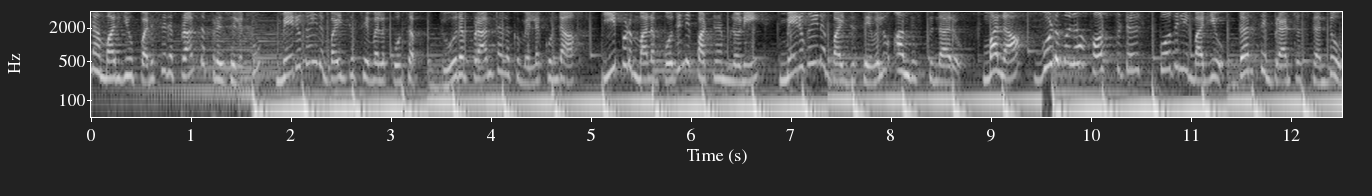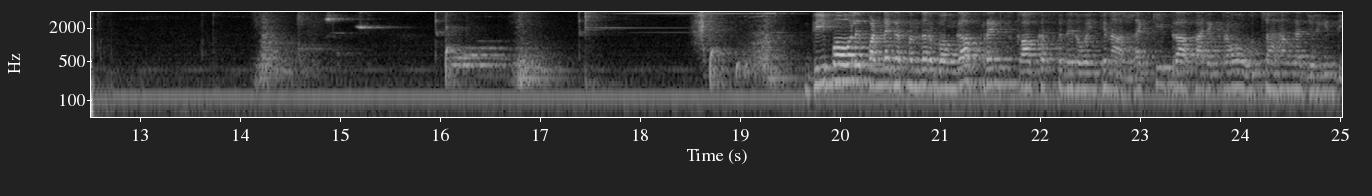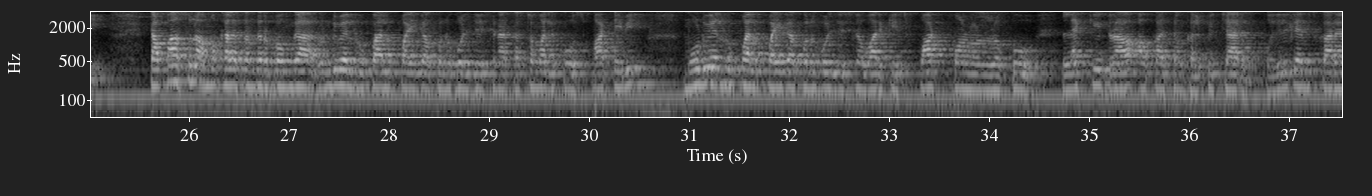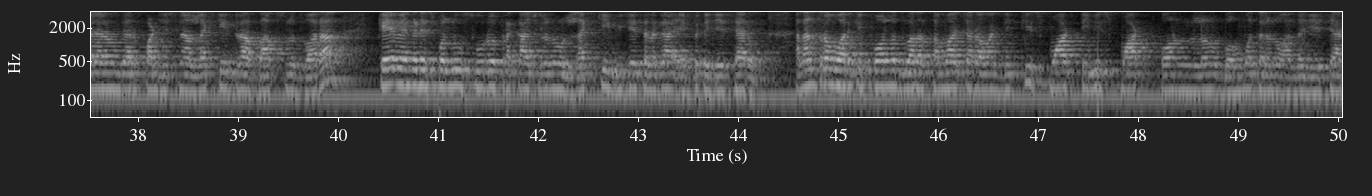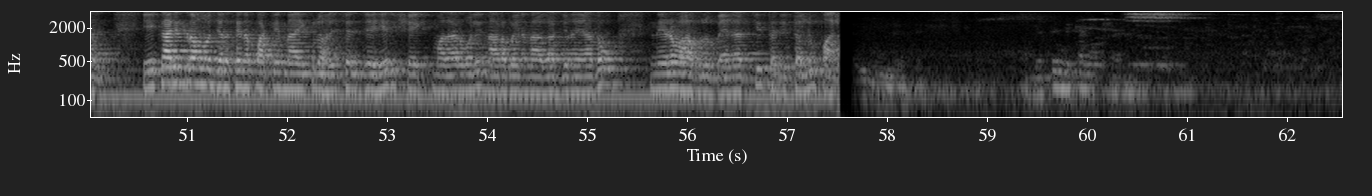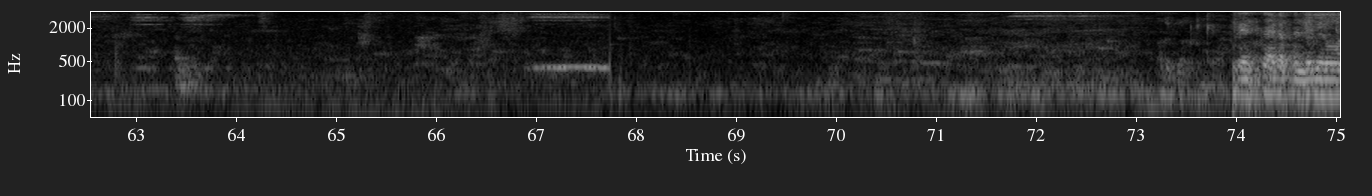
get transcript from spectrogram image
తెలంగాణ మరియు పరిసర ప్రాంత ప్రజలకు మెరుగైన వైద్య సేవల కోసం దూర ప్రాంతాలకు వెళ్ళకుండా ఇప్పుడు మన పొదిని పట్టణంలోని మెరుగైన వైద్య సేవలు అందిస్తున్నారు. మన ఉడుమల హాస్పిటల్స్ పొదిలి మరియు దర్శి బ్రాంచెస్ నందు దీపావళి పండగ సందర్భంగా ఫ్రెండ్స్ కాకర్స్ నిర్వహించిన లక్కీ డ్రా కార్యక్రమం ఉత్సాహంగా జరిగింది. టపాసుల అమ్మకాల సందర్భంగా రెండు వేల రూపాయలు పైగా కొనుగోలు చేసిన కస్టమర్లకు స్మార్ట్ టీవీ మూడు వేల రూపాయలకు పైగా కొనుగోలు చేసిన వారికి స్మార్ట్ ఫోన్లకు లక్కీ డ్రా అవకాశం కల్పించారు. పొదిలి టైమ్స్ కార్యాలయం ఏర్పాటు చేసిన లక్కీ డ్రా బాక్సుల ద్వారా కె. వెంకటేశ్వర్లు సూర్యప్రకాశ్లను లక్కీ విజేతలుగా ఎంపిక చేశారు. అనంతరం వారికి ఫోన్ల ద్వారా సమాచారం అందించి స్మార్ట్ టీవీ స్మార్ట్ ఫోన్లను బహుమతులను అందజేశారు. ఈ కార్యక్రమంలో జనసేన పార్టీ నాయకులు హల్చల్ జహీర్ షేక్ మదార్వలి నారబైన నాగార్జున యాదవ్ నిర్వాహకులు బెనర్జీ తదితరులు పాల్గొన్నారు. ఫేస్ క్రాకర్స్ అండి మేము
